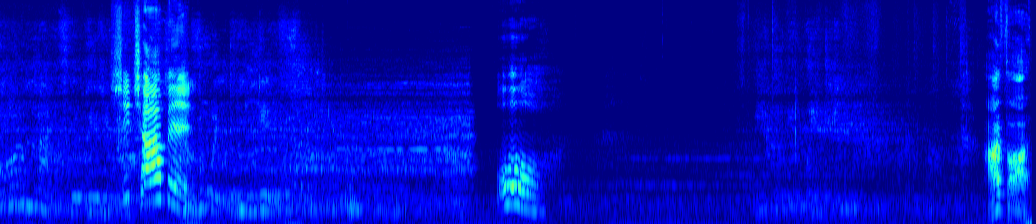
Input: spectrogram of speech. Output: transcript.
All life will be She chopping. void will live. Oh. We will be waiting. I thought.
